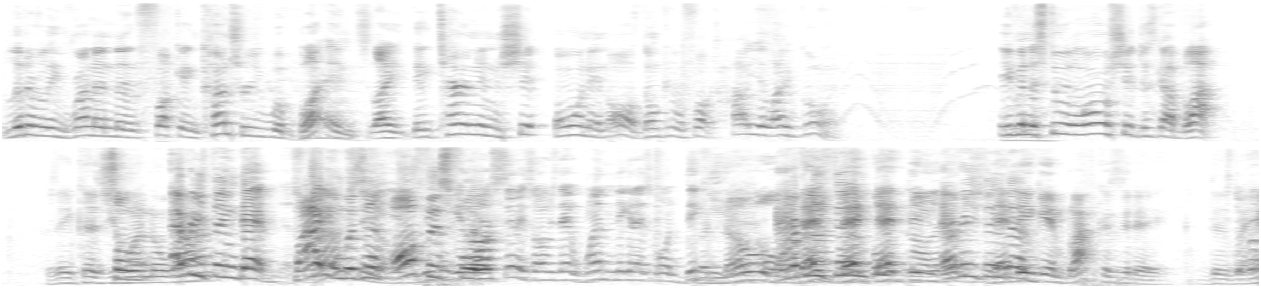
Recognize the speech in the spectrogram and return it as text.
literally running the fucking country with buttons. Like they turning shit on and off. Don't give a fuck how your life going. Even the student loan shit just got blocked. Because you wanna know So why? everything that That's Biden was in saying. If we office can get our for, Senate, it's always that one nigga that's going to dick But you. no, Oh, that, Everything- that, that, didn't, everything that that- didn't get blocked because of that. The, the what happened-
